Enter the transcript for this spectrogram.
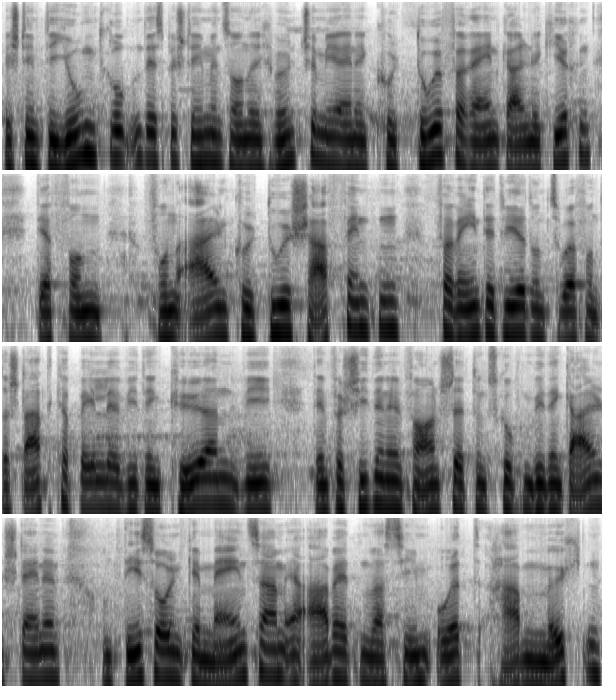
bestimmte Jugendgruppen das bestimmen, sondern ich wünsche mir einen Kulturverein Gallnerkirchen, der von, von allen Kulturschaffenden verwendet wird, und zwar von der Stadtkapelle, wie den Chören, wie den verschiedenen Veranstaltungsgruppen, wie den Gallensteinen. Und die sollen gemeinsam erarbeiten, was sie im Ort Antwort haben möchten,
